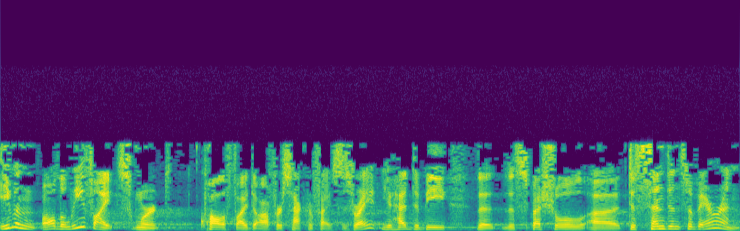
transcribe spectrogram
even all the Levites weren't qualified to offer sacrifices, right? You had to be the, the special uh, descendants of Aaron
